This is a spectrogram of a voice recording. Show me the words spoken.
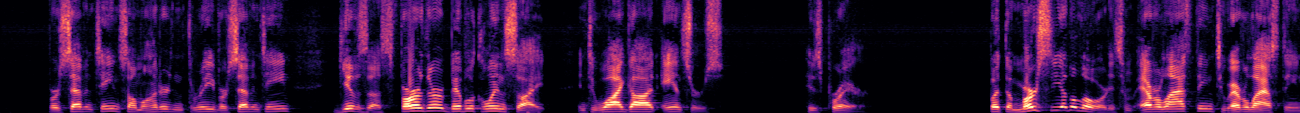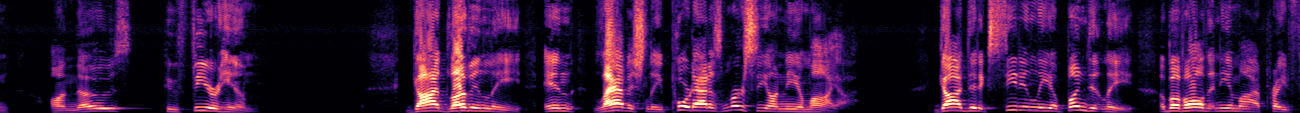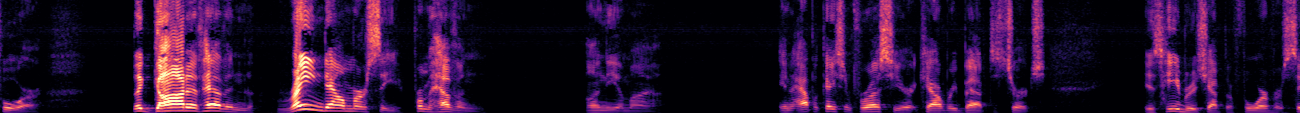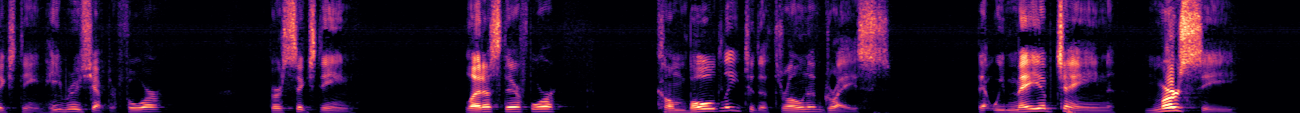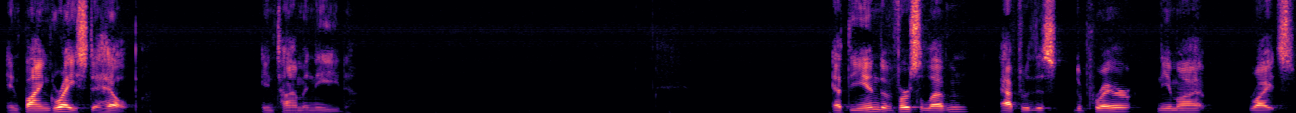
verse 17, Psalm 103, verse 17, gives us further biblical insight into why God answers his prayer. But the mercy of the Lord is from everlasting to everlasting on those who fear him. God lovingly and lavishly poured out his mercy on Nehemiah. God did exceedingly abundantly above all that Nehemiah prayed for. The God of heaven rained down mercy from heaven on Nehemiah. An application for us here at Calvary Baptist Church is Hebrews chapter 4, verse 16. Hebrews chapter 4, verse 16. Let us therefore come boldly to the throne of grace that we may obtain mercy and find grace to help in time of need. At the end of verse 11, after this the prayer, Nehemiah writes,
